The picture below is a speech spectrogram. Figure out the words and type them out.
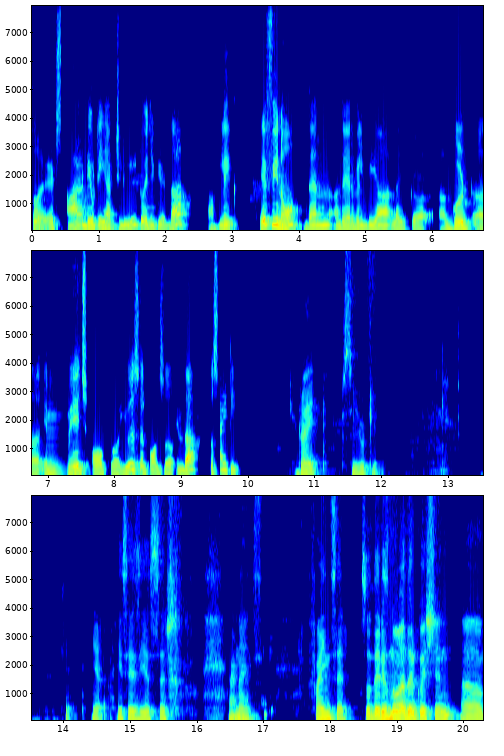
So it's our duty actually to educate the public. If we know, then there will be a like uh, a good uh, image of uh, yourself also in the society. Right. Absolutely. Okay. Yeah. He says yes, sir. Hmm. nice. Fine, sir. So there is no other question. Uh,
